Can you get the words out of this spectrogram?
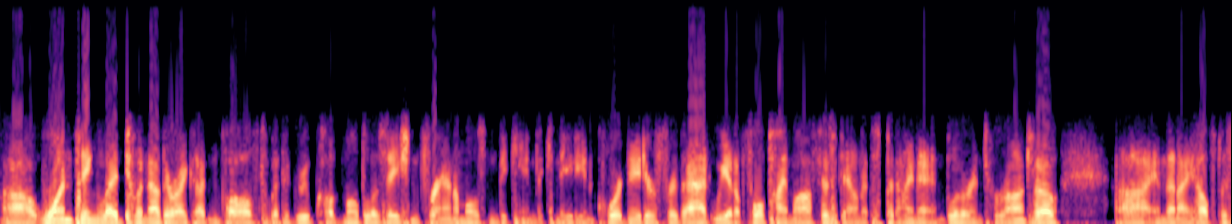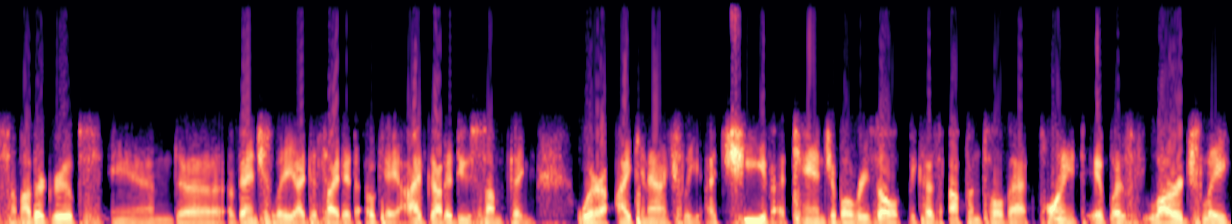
Uh, one thing led to another. I got involved with a group called Mobilization for Animals and became the Canadian coordinator for that. We had a full time office down at Spadina and Bloor in Toronto. Uh, and then I helped with some other groups, and uh, eventually I decided, okay, I've got to do something where I can actually achieve a tangible result. Because up until that point, it was largely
